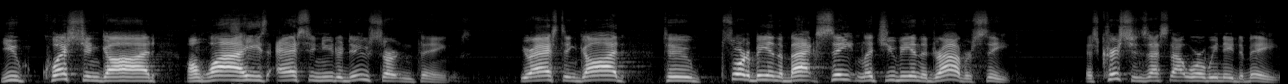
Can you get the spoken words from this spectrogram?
You question God on why He's asking you to do certain things. You're asking God to sort of be in the back seat and let you be in the driver's seat. As Christians, that's not where we need to be.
